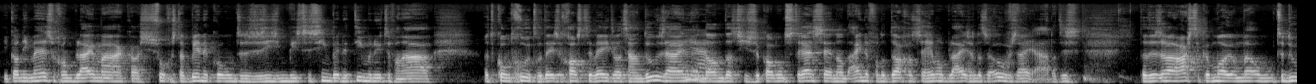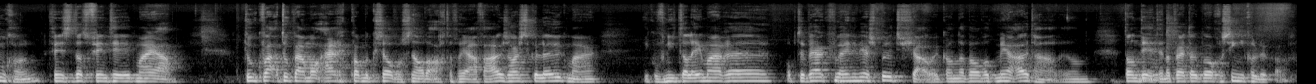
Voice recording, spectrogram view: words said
je kan die mensen gewoon blij maken. Als je s ochtends daar binnenkomt. En ze zien, ze zien binnen 10 minuten van... Ah, het komt goed. Want deze gasten weten wat ze aan het doen zijn. Ja. En dan dat je ze kan ontstressen. En aan het einde van de dag dat ze helemaal blij zijn dat ze over zijn. Ja, dat is, dat is wel hartstikke mooi om, om te doen gewoon. Tenminste, dat vind ik. Maar ja, toen, kwa, toen kwam, eigenlijk kwam ik zelf al snel erachter van... Ja, verhuizen hartstikke leuk. Maar ik hoef niet alleen maar eh, op de werkvloer heen en weer spullen te sjouwen. Ik kan daar wel wat meer uithalen dan, dan dit. Ja. En dat werd ook wel gezien gelukkig.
